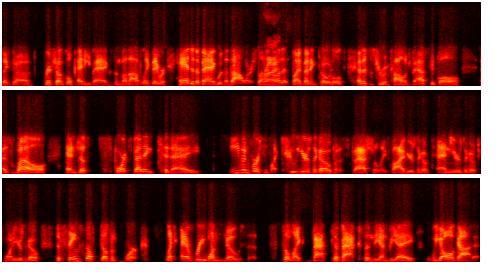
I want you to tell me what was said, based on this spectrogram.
like uh, rich uncle penny bags and Monopoly. Like they were handed a bag with a dollar sign Right. on it by betting totals. And this is true in college basketball as well. And just sports betting today, even versus like two years ago, but especially five years ago, ten years ago, twenty years ago, the same stuff doesn't work. Like everyone knows it. So like back to backs in the NBA, we all got it.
